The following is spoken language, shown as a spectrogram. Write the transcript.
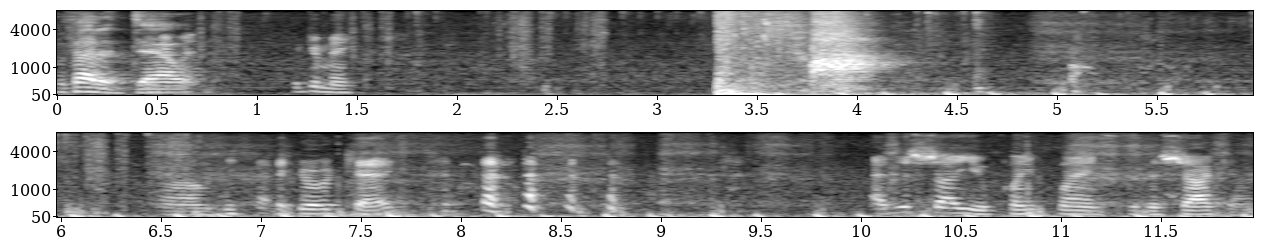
Without a doubt. look at me. Ah! Um, are you okay? I just shot you point blank with a shotgun.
